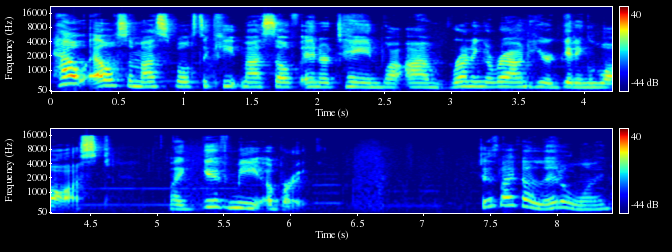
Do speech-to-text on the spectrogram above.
How else am I supposed to keep myself entertained while I'm running around here getting lost? Like, give me a break. Just like a little one.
